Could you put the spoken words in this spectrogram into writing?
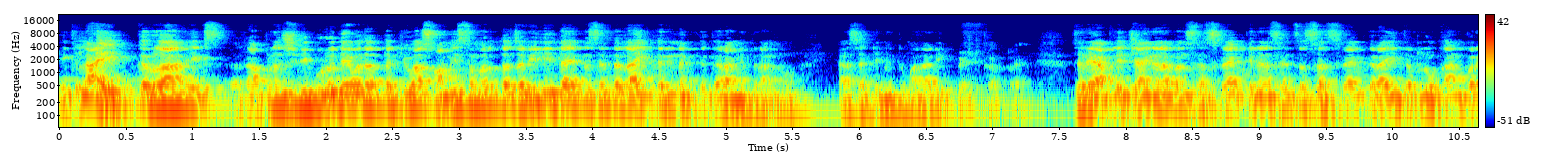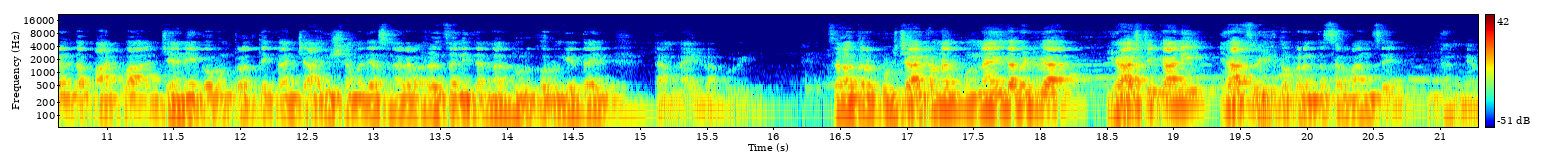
एक लाईक करा एक आपण श्री गुरुदेव दत्त किंवा स्वामी समर्थ जरी लिहिता येत नसेल तर लाईक तरी नक्की करा मित्रांनो. यासाठी मी तुम्हाला रिक्वेस्ट करतोय. जरी आपले चॅनल आपण सबस्क्राईब केलं नसेल तर सबस्क्राईब करा. इतर लोकांपर्यंत पाठवा. जेणेकरून प्रत्येकाच्या आयुष्यामध्ये असणाऱ्या अडचणी त्यांना दूर करून घेता येईल त्यांनाही लाभ होईल. चला तर पुढच्या आठवड्यात पुन्हा एकदा भेटूया. ह्याच ठिकाणी ह्याच वेळी. तोपर्यंत सर्वांचे धन्यवाद.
